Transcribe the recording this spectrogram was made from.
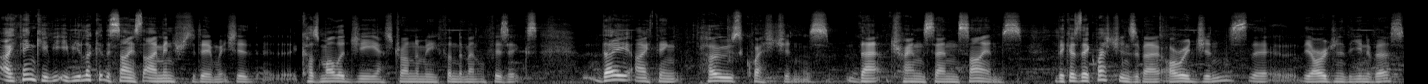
I think if you, if you look at the science that I'm interested in, which is uh, cosmology, astronomy, fundamental physics, they I think pose questions that transcend science because they're questions about origins, the the origin of the universe,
